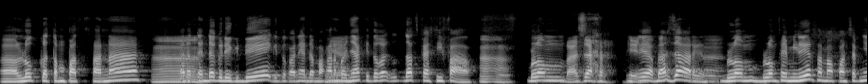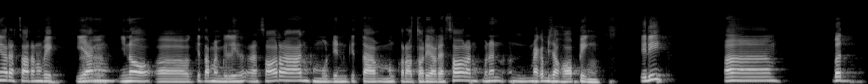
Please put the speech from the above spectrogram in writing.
uh, lu ke tempat sana uh. ada tenda gede-gede gitu kan ya, ada makanan yeah. banyak gitu kan that's festival uh -uh. belum bazar iya yeah, bazar gitu. uh. belum belum familiar sama konsepnya restoran week yang uh. you know uh, kita memilih restoran kemudian kita mengkuratori restoran kemudian mereka bisa hopping jadi uh, but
